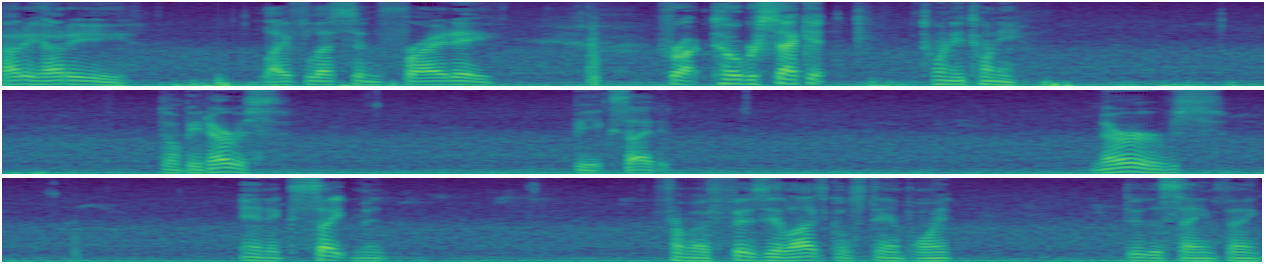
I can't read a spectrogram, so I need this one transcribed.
Howdy, howdy. Life Lesson Friday for October 2nd, 2020. Don't be nervous. Be excited. Nerves and excitement, from a physiological standpoint, do the same thing.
